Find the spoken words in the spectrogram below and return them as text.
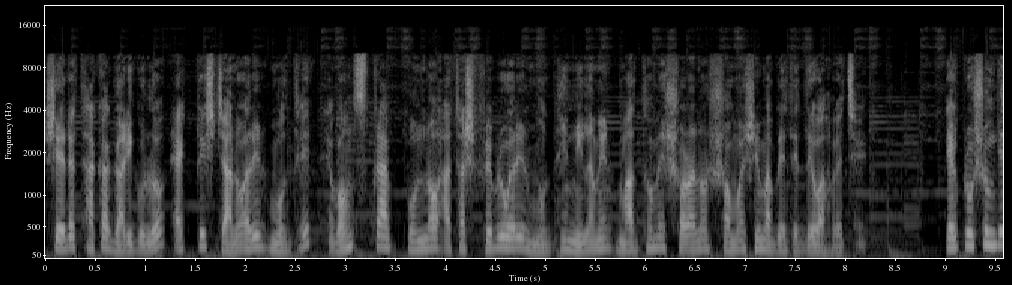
শেডে থাকা গাড়িগুলো একত্রিশ জানুয়ারির মধ্যে এবং স্ক্র্যাপ পণ্য আঠাশ ফেব্রুয়ারির মধ্যে নিলামের মাধ্যমে সরানোর সময়সীমা বেঁধে দেওয়া হয়েছে। এ প্রসঙ্গে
